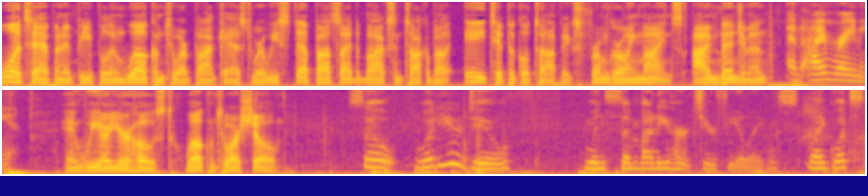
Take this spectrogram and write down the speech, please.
What's happening, people, and welcome to our podcast where we step outside the box and talk about atypical topics from growing minds. I'm Benjamin, And I'm Rainy. and we are your host. Welcome to our show. So, what do you do when somebody hurts your feelings? Like, what's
